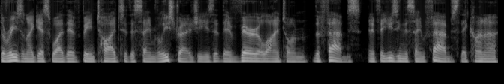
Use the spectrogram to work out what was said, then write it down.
the reason I guess why they've been tied to the same release strategy is that they're very reliant on the fabs. And if they're using the same fabs, they're kind of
